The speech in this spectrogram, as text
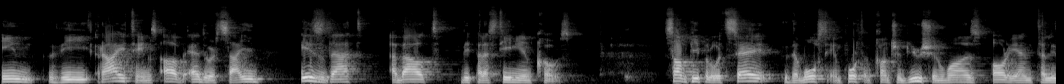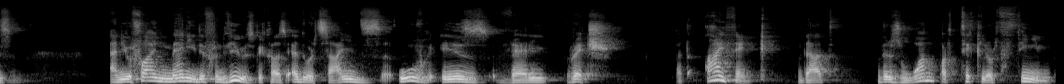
in the writings of Edward Said is that about the Palestinian cause. Some people would say the most important contribution was Orientalism. And you'll find many different views because Edward Said's oeuvre is very rich. But I think that there's one particular theme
